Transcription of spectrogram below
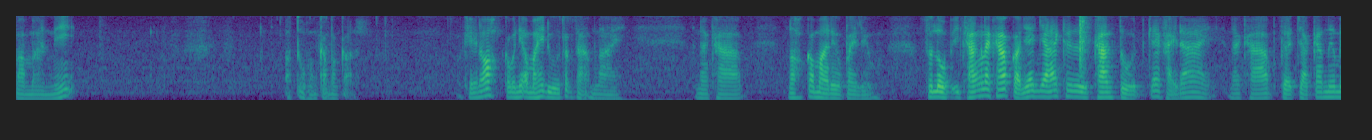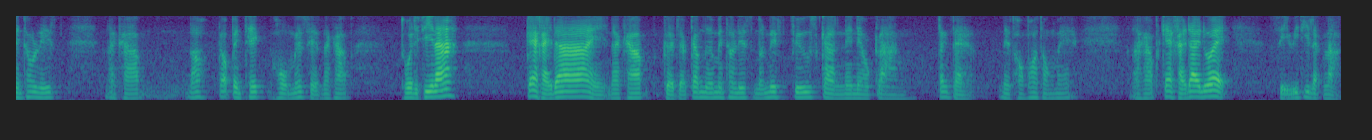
ประมาณนี้ เอาตัวผมกลับมาก่อน โอเคเนาะก็วันนี้เอามาให้ดูสักสามลายนะครับเนาะก็มาเร็วไปเร็ว สรุปอีกครั้งนะครับ ก่อนแยกย้ายคือคางตูดแก้ไขได้นะครับ เกิดจากกล้ามเนื้อ mentalis นะครับเนาะก็เป็น take home message นะครับทวนอีกทีนะ แก้ไขได้นะครับ เกิดจากกล้ามเนื้อ mentalis มันไม่ฟิวส์กันในแนวกลาง ตั้งแต่ในท้องพ่อท้องแม่นะครับ แก้ไขได้ด้วย 4 วิธีหลัก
